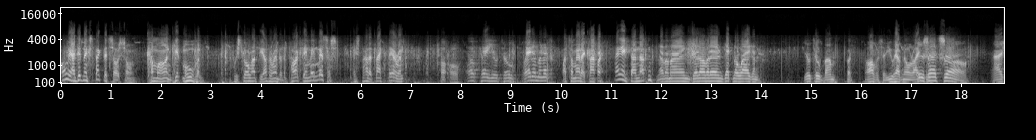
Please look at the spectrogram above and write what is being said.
Only I didn't expect it so soon. Come on. Get moving. If we stroll out the other end of the park, they may miss us. They started back there and. Uh-oh. Okay, you two. Wait a minute. What's the matter, copper? I ain't done nothing. Never mind. Get over there and get in the wagon. You too, bum. But, officer, you have no right Is to... Is that so? I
